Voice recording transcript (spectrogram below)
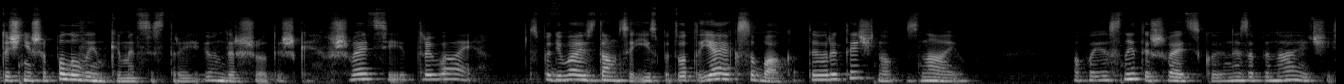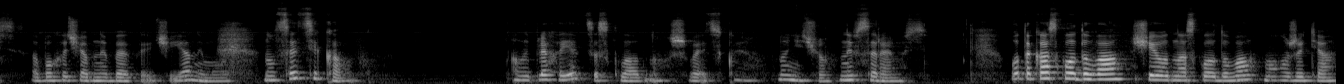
точніше, половинки медсестри Юндершотишки в Швеції триває. Сподіваюсь, дам цей іспит. От я як собака, теоретично знаю. А пояснити шведською, не запинаючись або хоча б не бекаючи, я не можу. Ну, це цікаво. Але бляха, як це складно шведською. Ну нічого, не всеремось. Отака складова, ще одна складова мого життя.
